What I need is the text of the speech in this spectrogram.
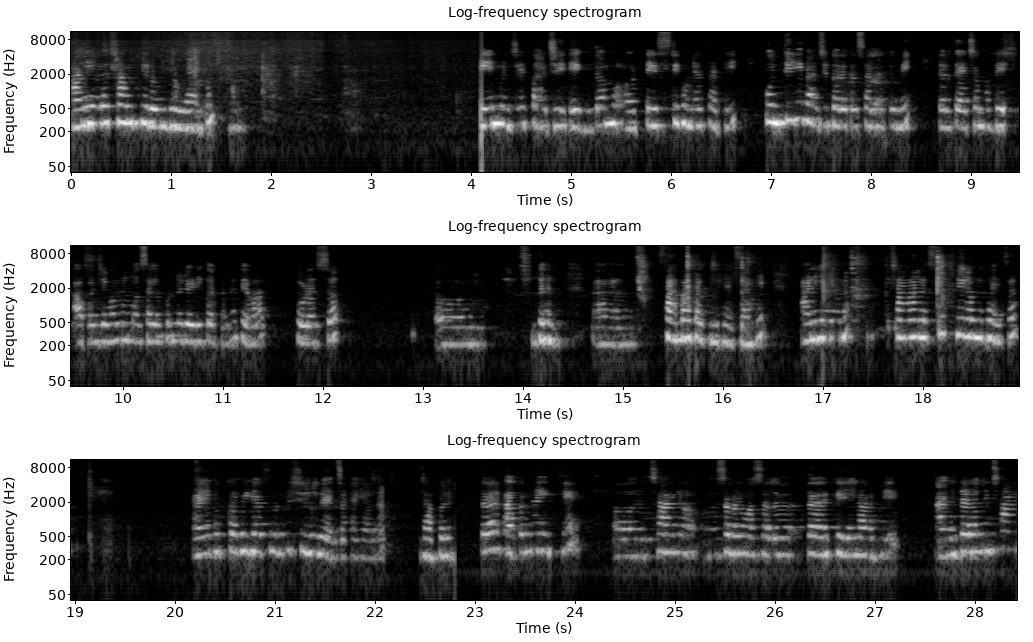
आणि याला छान फिरवून घेऊया आपण. म्हणजे भाजी एकदम टेस्टी होण्यासाठी कोणतीही भाजी करत असाल ना तुम्ही तर त्याच्यामध्ये आपण जेव्हा हा मसाला पूर्ण रेडी करतो ना तेव्हा थोडस सांबार टाकून घ्यायचं आहे. आणि याला ना छान असं फिरवून घ्यायचं. आणि मग कमी गॅसवरती शिजू द्यायचं आहे याला. झाकण. तर आपण ना इथे छान सगळा मसाला तयार केलेला आहे. आणि त्याला मी छान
